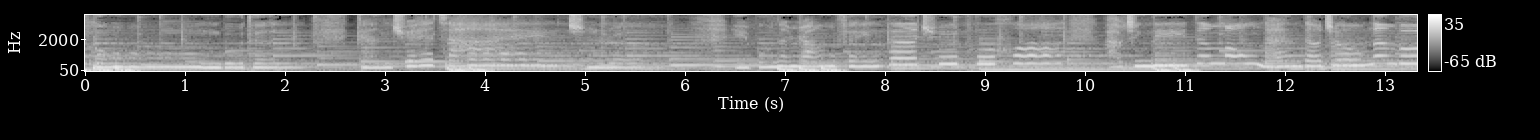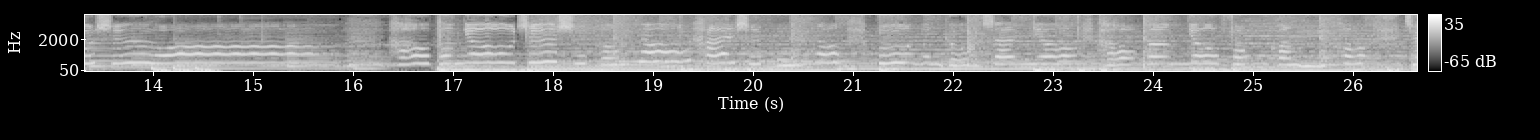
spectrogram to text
碰不得感觉在炽热也不能让飞蛾去扑火，抱紧你的梦难道就能不？失落，好朋友只是朋友，还是朋友不能够占有。好朋友疯狂以后就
